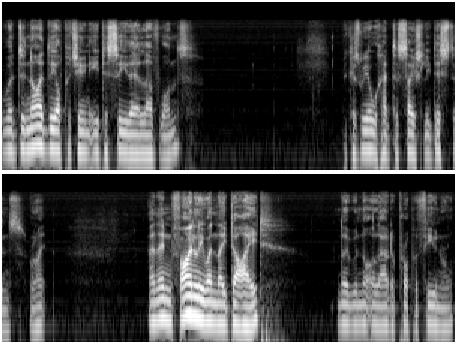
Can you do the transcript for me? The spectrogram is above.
were denied the opportunity to see their loved ones because we all had to socially distance right and then finally when they died they were not allowed a proper funeral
